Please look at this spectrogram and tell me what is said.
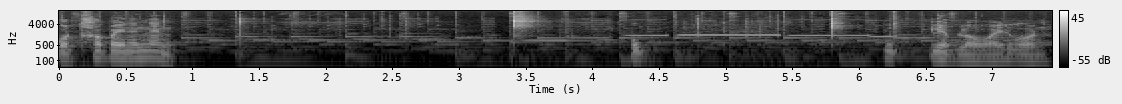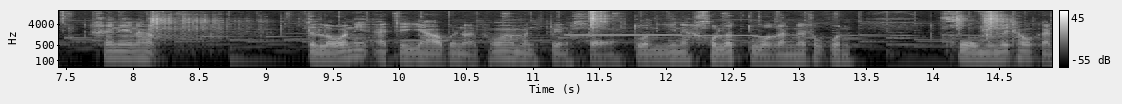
กดเข้าไปแน่นๆ เรียบร้อยทุกคนแค่นี้นะครับ แต่ล้อนี่อาจจะยาวไปหน่อยเพราะว่ามันเป็นของตัวนี้นะคนละตัวกันนะทุกคนโครงมันไม่เท่ากัน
